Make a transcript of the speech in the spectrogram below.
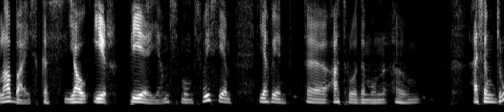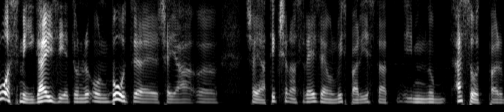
labais, kas jau ir pieejams mums visiem, ja vien uh, atrodam un um, esam drosmīgi aiziet un, un būt šajā, šajā tikšanās reizē un vispār iestāt, nu, esot par,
